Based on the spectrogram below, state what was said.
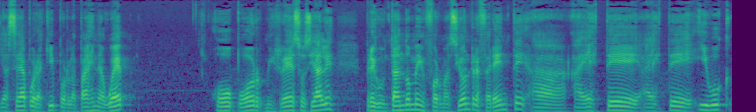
ya sea por aquí, por la página web, o por mis redes sociales preguntándome información referente a, este a este ebook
